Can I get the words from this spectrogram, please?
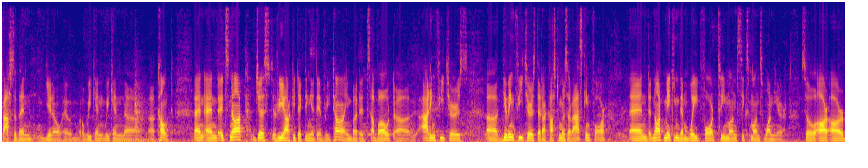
faster than you know uh, we can we can uh, uh, count, and and it's not just re-architecting it every time, but it's about uh, adding features, uh, giving features that our customers are asking for, and not making them wait for three months, six months, one year. So our, our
